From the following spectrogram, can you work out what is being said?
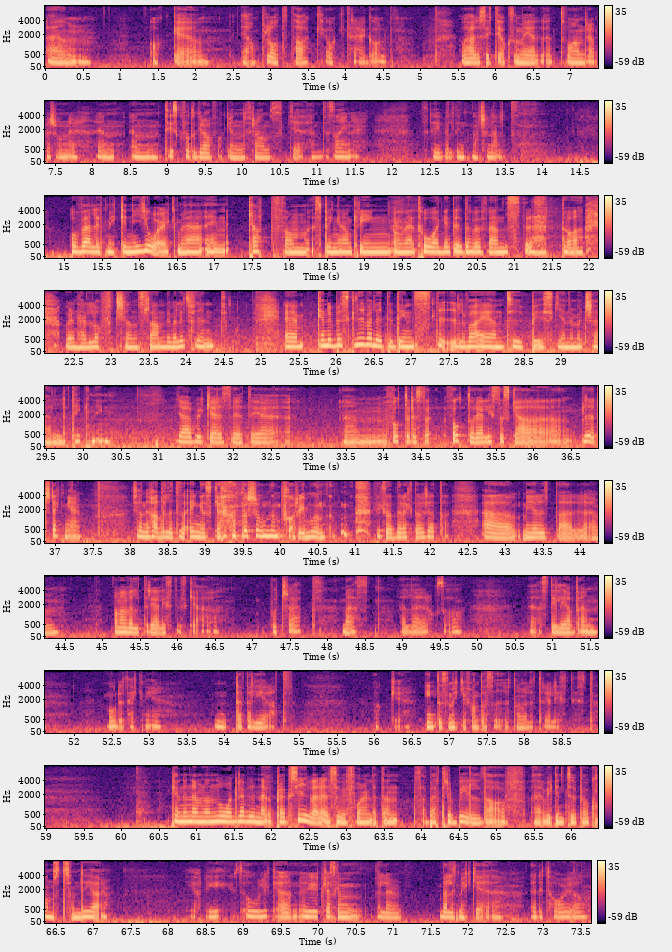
ehm, och um, ja, plåttak och trägolv. Och här sitter jag också med två andra personer. En, en tysk fotograf och en fransk eh, designer. Så det är väldigt internationellt. Och väldigt mycket New York med en katt som springer omkring och med tåget utanför fönstret och, och den här loftkänslan. Det är väldigt fint. Eh, kan du beskriva lite din stil? Vad är en typisk Jenny Mitchell-teckning? Jag brukar säga att det är um, fotorealistiska blyertsteckningar. Jag kände jag hade lite så engelska versionen på det i munnen. Fick så direkt översätta. Uh, men jag ritar um, ja, men väldigt realistiska porträtt mest. Eller också uh, stilleben, modeteckningar detaljerat. Och eh, inte så mycket fantasi utan väldigt realistiskt. Kan du nämna några av dina uppdragsgivare så vi får en liten bättre bild av eh, vilken typ av konst som du gör? Ja, det är lite olika. Jag har gjort ganska, eller väldigt mycket editorial.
